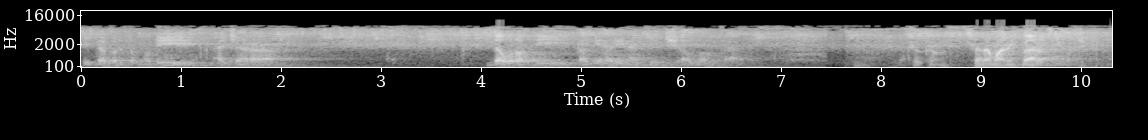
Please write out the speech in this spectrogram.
kita bertemu di acara Daurah di pagi hari nanti InsyaAllah Assalamualaikum. Warahmatullahi wabarakatuh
